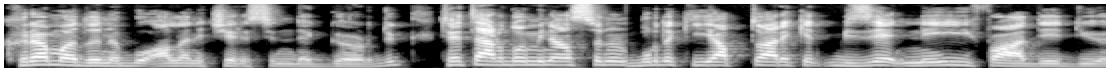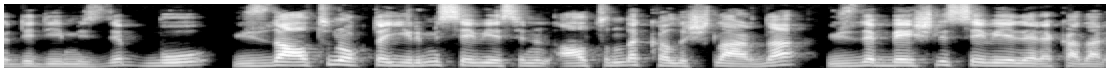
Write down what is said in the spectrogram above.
kıramadığını bu alan içerisinde gördük. Tether dominansının buradaki yaptığı hareket bize neyi ifade ediyor dediğimizde bu %6.20 seviyesinin altında kalışlarda %5'li seviyelere kadar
